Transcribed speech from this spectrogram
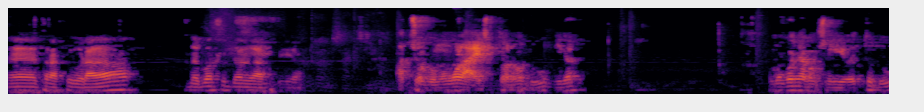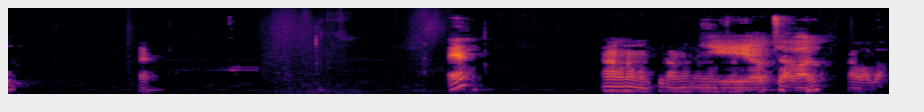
eh, transfigurador, depósito del vacío. Hacho, cómo mola esto, ¿no? Tú, mira. ¿Cómo coño ha conseguido esto tú? ¿Eh? Ah, una montura, una montura. Tío, chaval. Está guapa.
